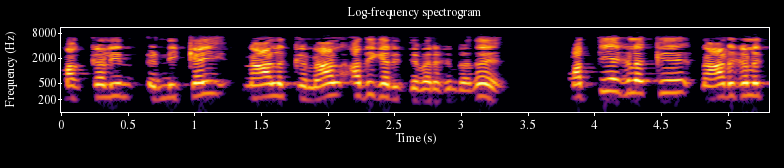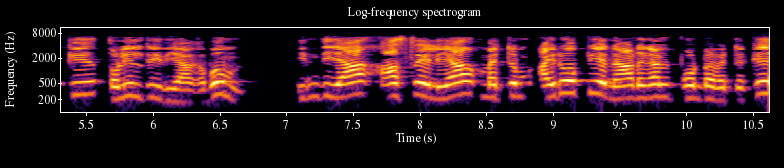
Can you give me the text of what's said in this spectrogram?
மக்களின் எண்ணிக்கை நாளுக்கு நாள் அதிகரித்து வருகின்றது. மத்திய கிழக்கு நாடுகளுக்கு தொழில் ரீதியாகவும் இந்தியா ஆஸ்திரேலியா மற்றும் ஐரோப்பிய நாடுகள் போன்றவற்றுக்கு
